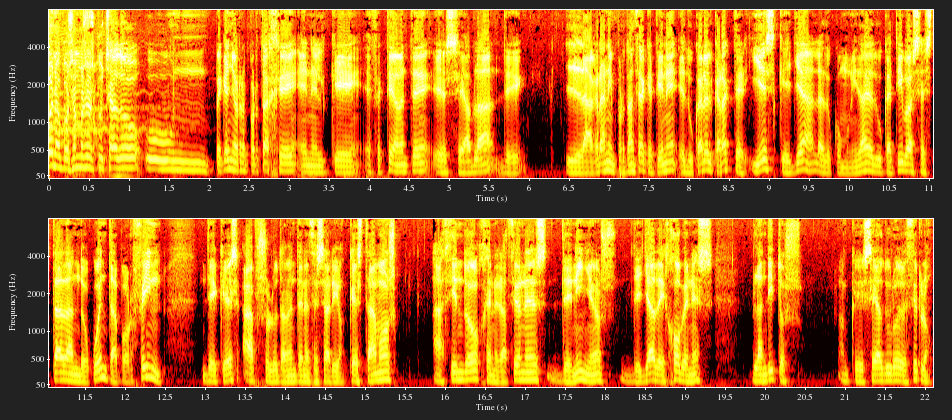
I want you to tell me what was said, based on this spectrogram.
Bueno, pues hemos escuchado un pequeño reportaje en el que efectivamente eh, se habla de la gran importancia que tiene educar el carácter. Y es que ya la comunidad educativa se está dando cuenta, por fin, de que es absolutamente necesario, que estamos haciendo generaciones de niños, de ya de jóvenes, blanditos, aunque sea duro decirlo.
